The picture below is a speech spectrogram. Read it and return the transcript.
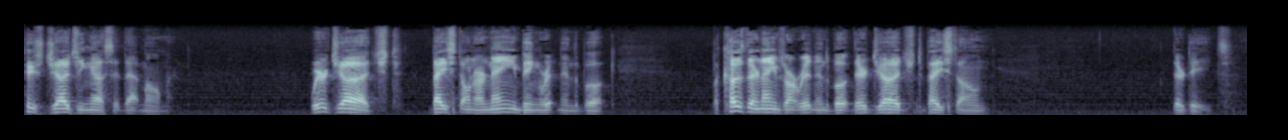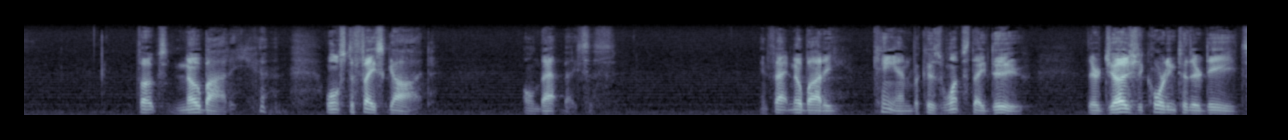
who's judging us at that moment. We're judged based on our name being written in the book. Because their names aren't written in the book, they're judged based on their deeds. Folks, nobody wants to face God on that basis. In fact, nobody can because once they do, they're judged according to their deeds,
